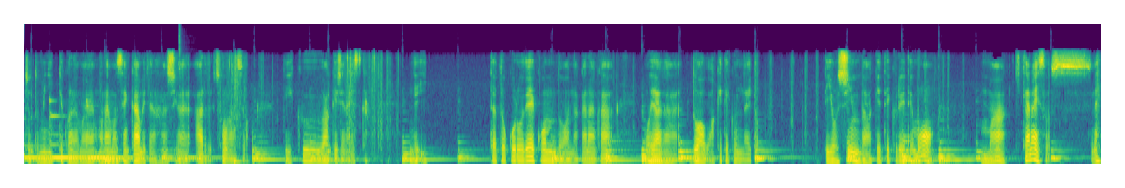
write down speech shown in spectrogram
ちょっと見に行ってこらもらえませんか？みたいな話がある。そうなんですよ。行くわけじゃないですか。で行ったところで今度はなかなか親がドアを開けてくんないと。で余震部開けてくれてもまあ汚いそうですね、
